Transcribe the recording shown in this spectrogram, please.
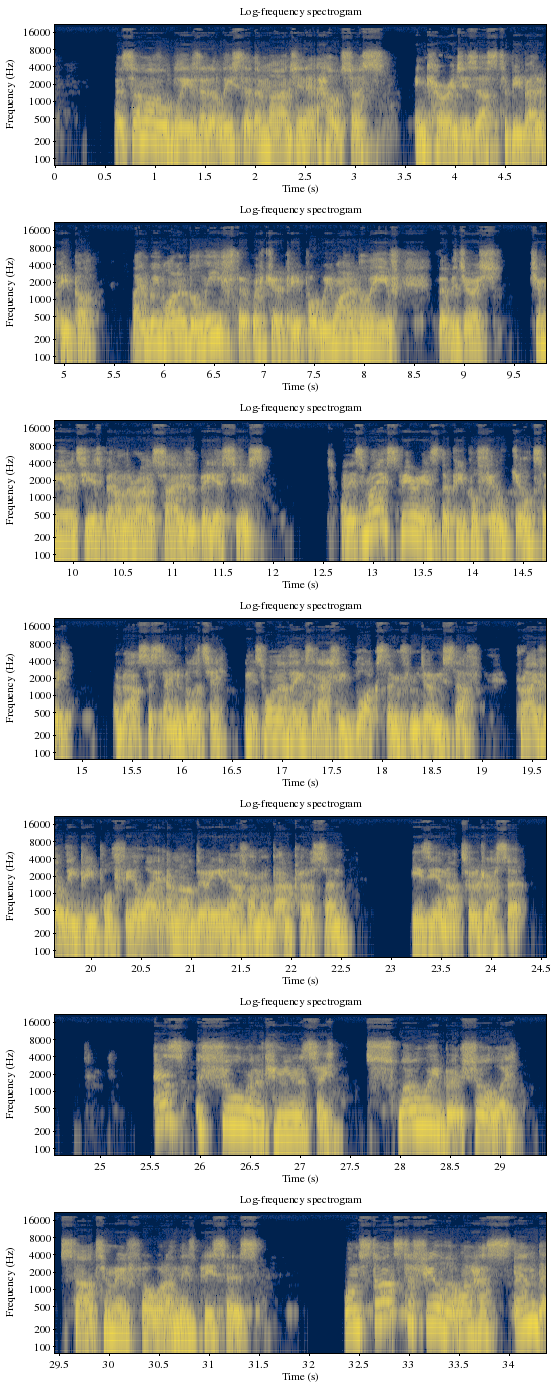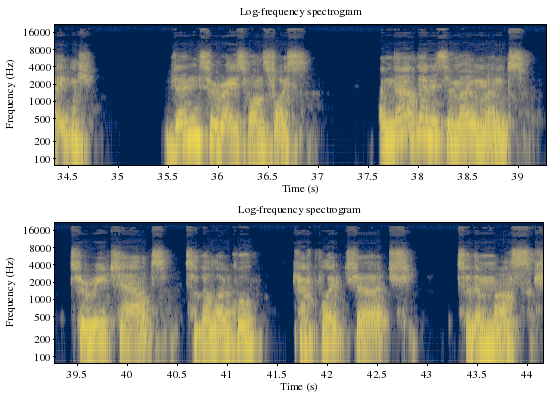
At some level believe that at least at the margin it helps us, encourages us to be better people. Like we want to believe that we're good people. We want to believe that the Jewish community has been on the right side of the big issues. And it's my experience that people feel guilty about sustainability. And it's one of the things that actually blocks them from doing stuff. Privately, people feel like I'm not doing enough, I'm a bad person, easier not to address it. As a shul and a community, slowly but surely start to move forward on these pieces, one starts to feel that one has standing then to raise one's voice. And that then is a moment to reach out to the local Catholic Church, to the mosque,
